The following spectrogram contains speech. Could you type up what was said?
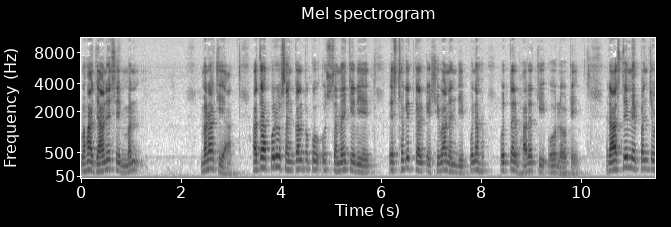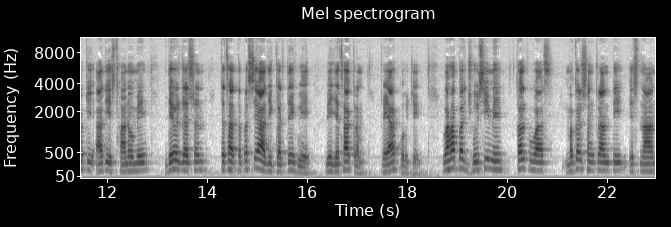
वहाँ जाने से मन, मना किया। अतः पूर्व संकल्प को उस समय के लिए स्थगित करके शिवानंद जी पुनः उत्तर भारत की ओर लौटे। रास्ते में पंचवटी आदि स्थानों में देवदर्शन तथा तपस्या आदि करते हुए वे यथाक्रम प्रयाग पहुँचे। वहाँ पर झूसी में कल्पवास, मकर संक्रांति, स्नान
